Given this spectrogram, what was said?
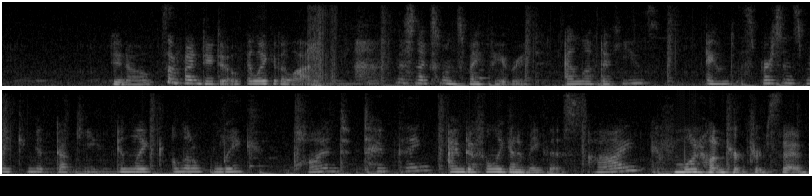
you know, some fun detail. I like it a lot. This next one's my favorite. I love duckies and this person's making a ducky in like a little lake pond type thing. I'm definitely gonna make this. I am 100%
